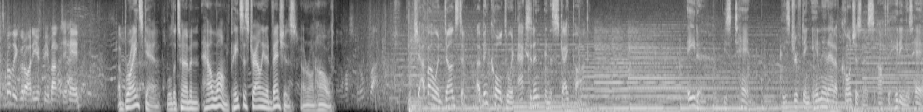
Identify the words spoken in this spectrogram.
It's probably a good idea if you bumped your head. A brain scan will determine how long Pete's Australian adventures are on hold. Chapo and Dunstan have been called to an accident in the skate park. Eden is 10. He's drifting in and out of consciousness after hitting his head.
